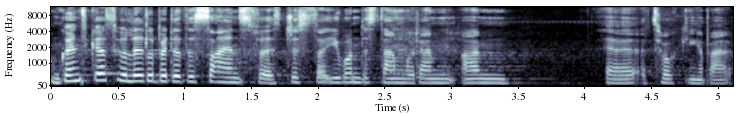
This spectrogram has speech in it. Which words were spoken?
I'm going to go through a little bit of the science first, just so you understand what I'm, I'm uh, talking about.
